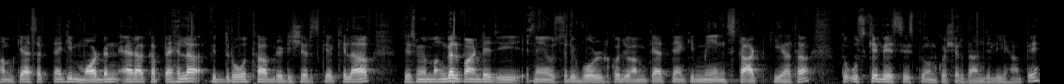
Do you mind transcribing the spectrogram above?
हम कह सकते हैं कि मॉडर्न एरा का पहला विद्रोह था ब्रिटिशर्स के खिलाफ, जिसमें मंगल पांडे जी ने उस रिवोल्ट को जो हम कहते हैं कि मेन स्टार्ट किया था तो उसके बेसिस पे उनको श्रद्धांजलि यहाँ पे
